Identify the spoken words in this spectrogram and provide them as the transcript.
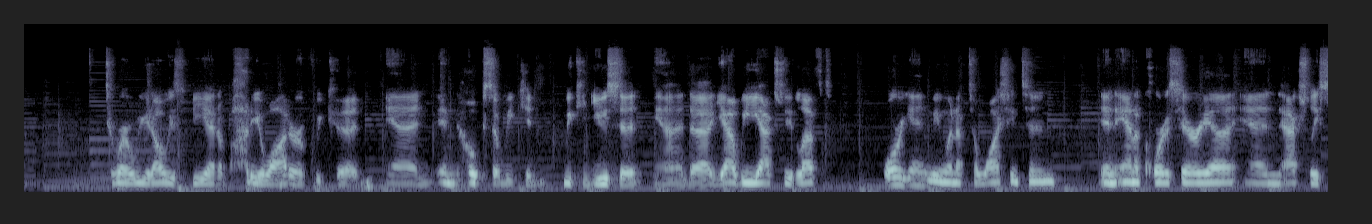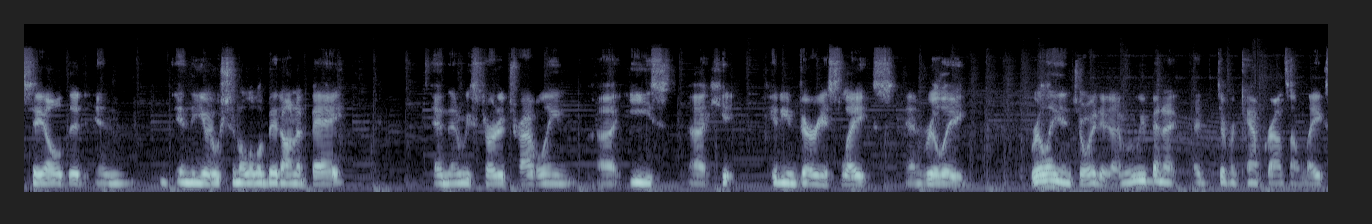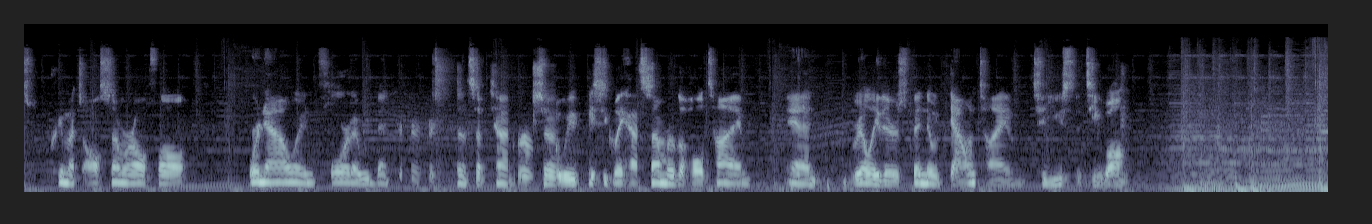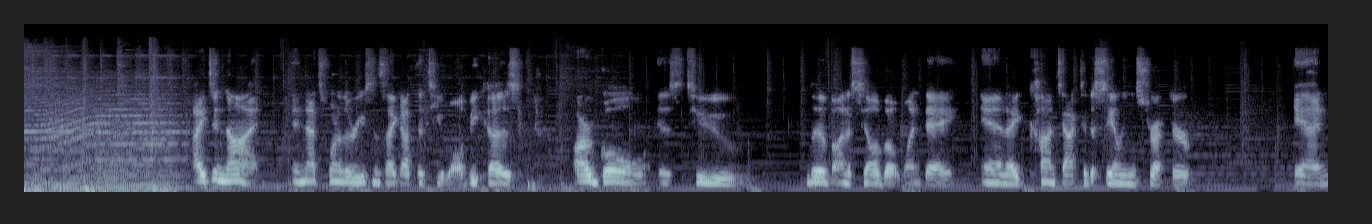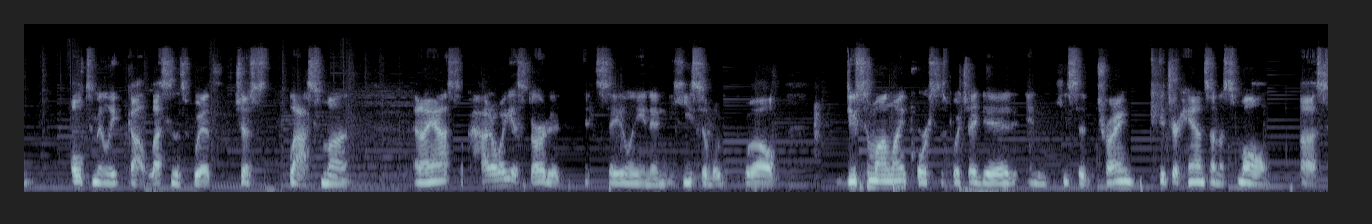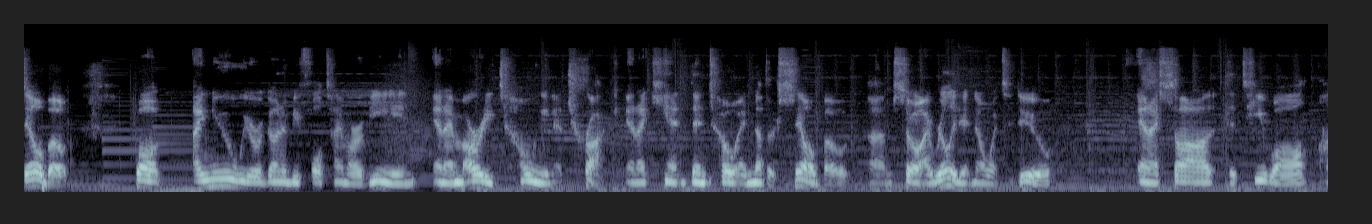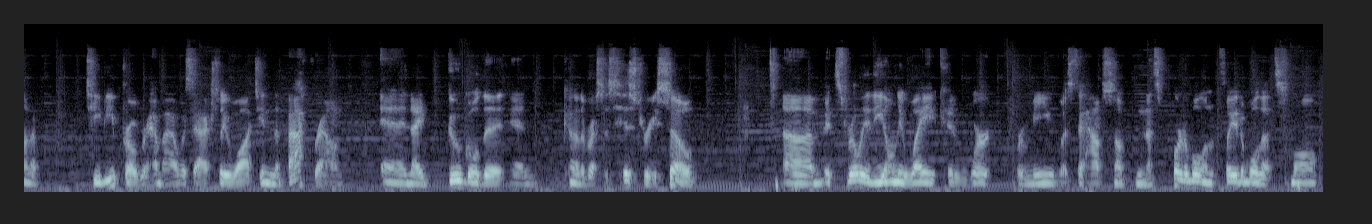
where we'd always be at a body of water if we could, and in hopes that we could we could use it. And uh, yeah, we actually left Oregon. We went up to Washington in Anacortes area and actually sailed it in in the ocean a little bit on a bay, and then we started traveling uh, east, uh, hit, hitting various lakes, and really really enjoyed it. I mean, we've been at, at different campgrounds on lakes pretty much all summer, all fall we're now in Florida. We've been here since September. So we've basically had summer the whole time. And really, there's been no downtime to use the Tiwal. I did not. And that's one of the reasons I got the Tiwal because our goal is to live on a sailboat one day. And I contacted a sailing instructor and ultimately got lessons with just last month and I asked him, how do I get started in sailing? And he said, well, well, do some online courses, which I did. And he said, try and get your hands on a small uh, sailboat. Well, I knew we were going to be full time RVing, and I'm already towing a truck, and I can't then tow another sailboat. Um, so I really didn't know what to do. And I saw the Tiwal on a TV program I was actually watching in the background, and I Googled it, and kind of the rest is history. So um, it's really the only way it could work for me was to have something that's portable, inflatable, that's small.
